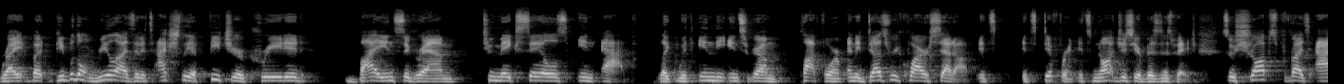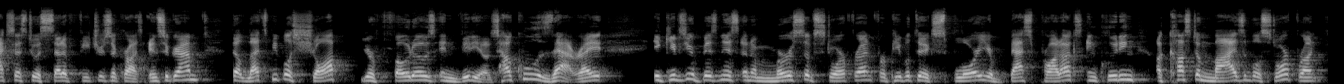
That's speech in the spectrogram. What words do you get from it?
right? But people don't realize that it's actually a feature created by Instagram to make sales in app like within the Instagram platform. And it does require setup. It's it's different. It's not just your business page. So Shops provides access to a set of features across Instagram that lets people shop your photos and videos. How cool is that, right? It gives your business an immersive storefront for people to explore your best products, including a customizable storefront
